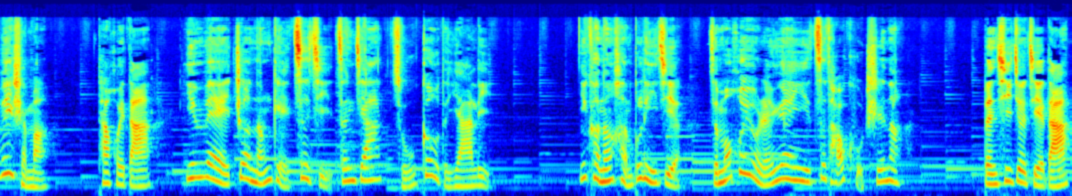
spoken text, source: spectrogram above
为什么？他回答：“因为这能给自己增加足够的压力。”你可能很不理解，怎么会有人愿意自讨苦吃呢？本期就解答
